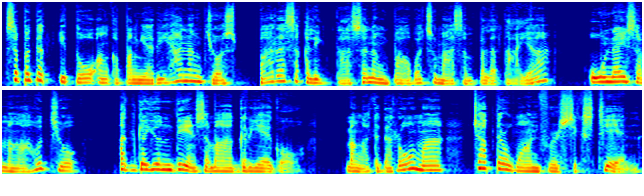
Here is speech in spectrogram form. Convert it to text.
sapagkat ito ang kapangyarihan ng Diyos para sa kaligtasan ng bawat sumasampalataya, unay sa mga Hudyo at gayon din sa mga Griego. Mga taga-Roma, chapter 1, verse 16.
